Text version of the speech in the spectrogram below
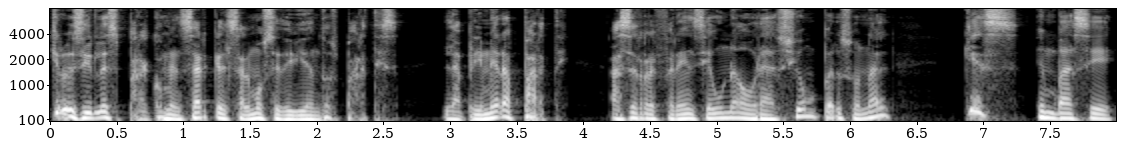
Quiero decirles para comenzar que el salmo se divide en dos partes. La primera parte hace referencia a una oración personal que es en base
